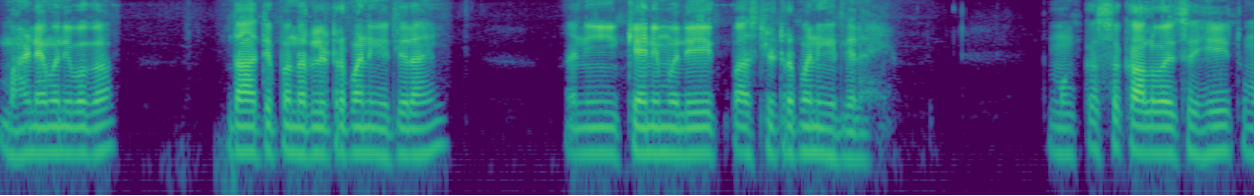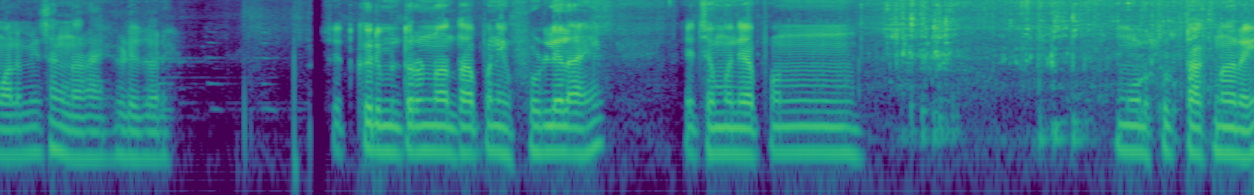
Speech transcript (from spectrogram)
भांड्यामध्ये बघा. दहा ते पंधरा लिटर पाणी घेतलेलं आहे. आणि कॅनीमध्ये एक पाच लिटर पाणी घेतलेलं आहे. मग कसं कालवायचं हे तुम्हाला मी सांगणार आहे व्हिडिओद्वारे. शेतकरी मित्रांनो आता आपण हे फोडलेलं आहे. याच्यामध्ये आपण मोडसूट टाकणार आहे.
